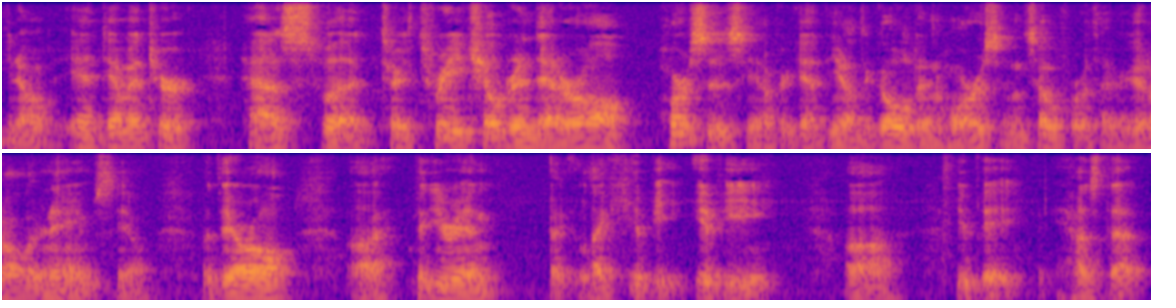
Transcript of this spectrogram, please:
You know, and Demeter has uh, three children that are all horses. You know, forget you know the golden horse and so forth. I forget all their names. You know, but they are all uh, figure in like hippie, ippy, uh, ippe has that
